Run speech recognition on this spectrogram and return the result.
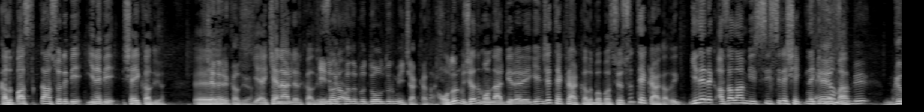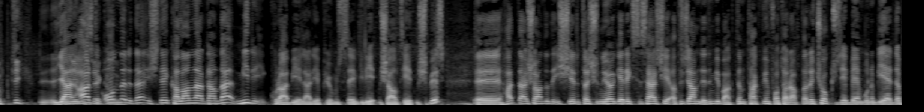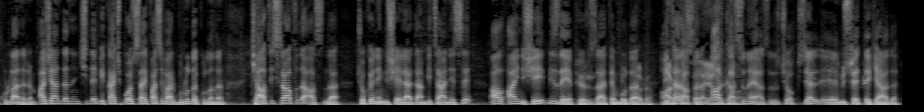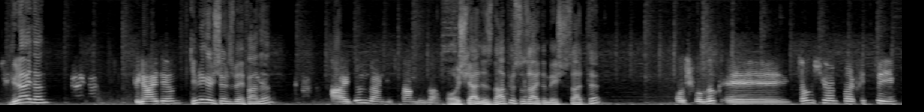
Kalıp bastıktan sonra bir yine bir şey kalıyor. Ee, Kenarı kalıyor. ya, kenarları kalıyor. Yeni sonra bir kalıbı doldurmayacak kadar. Olur mu canım? Onlar bir araya gelince tekrar kalıba basıyorsun. Tekrar kalıba. Giderek azalan bir silsile şeklinde gidiyor En ama bir gıptik yani dediğimiz şey artık kalıyor. onları da işte kalanlardan da midi kurabiyeler yapıyormuş sevgili 76 71. Ee, hatta şu anda da iş yeri taşınıyor. Gereksiz her şeyi atacağım dedim. Bir baktım takvim fotoğrafları çok güzel. Ben bunu bir yerde kullanırım. Ajandanın içinde birkaç boş sayfası var. Bunu da kullanırım. Kağıt israfı da aslında çok önemli şeylerden bir tanesi. Al aynı şeyi biz de yapıyoruz zaten burada. Tabii. Bir taraflara yazma arkasına yazılır. Çok güzel e, müsvedde kağıdı. Günaydın. Günaydın. Kimle görüşüyoruz beyefendi? Aydın ben İstanbul'dan. Hoş geldiniz. Ne yapıyorsunuz Aydın Bey şu saatte? Hoş bulduk. Ee, çalışıyorum, trafikteyim.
